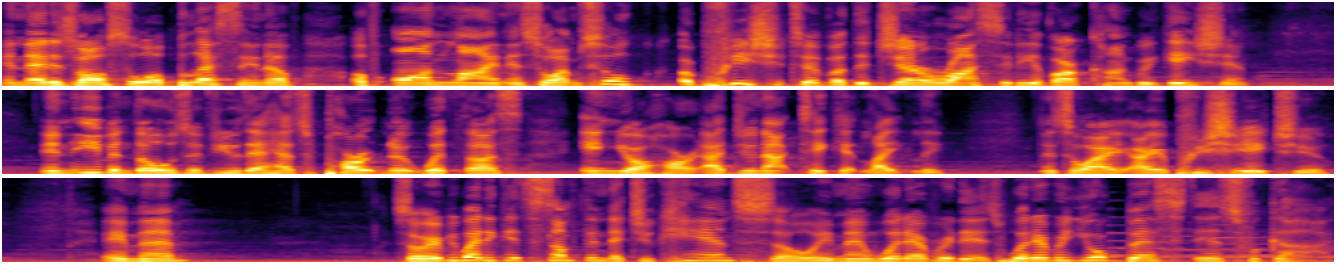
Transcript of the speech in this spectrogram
And that is also a blessing of, of online. And so I'm so appreciative of the generosity of our congregation. And even those of you that has partnered with us in your heart. I do not take it lightly. And so I, I appreciate you. Amen. So everybody gets something that you can sow. Amen. Whatever it is, whatever your best is for God.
